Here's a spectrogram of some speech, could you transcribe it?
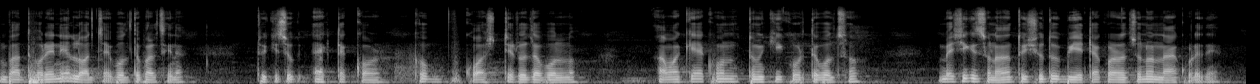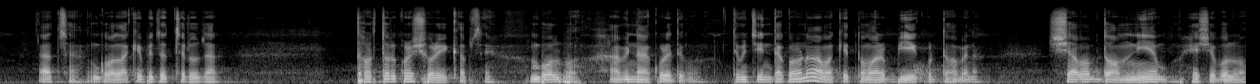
বা ধরে নিয়ে লজ্জায় বলতে পারছি না। তুই কিছু একটা কর। খুব কষ্টে রোজা বলল। আমাকে এখন তুমি কি করতে বলছো? বেশি কিছু না, তুই শুধু বিয়েটা করার জন্য না করে দে। আচ্ছা গলা কেঁপে যাচ্ছে রোজার। থরথর করে শরীর কাঁপছে। বলব, আমি না করে দেব। তুমি চিন্তা করো না, আমাকে তোমার বিয়ে করতে হবে না। স্বভাব দম নিয়ে হেসে বলল।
